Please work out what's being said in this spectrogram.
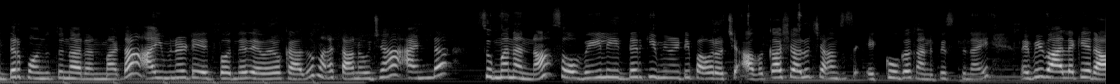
ఇద్దరు పొందుతున్నారనమాట ఆ ఇమ్యూనిటీ ఏది పొందేది ఎవరో కాదు. మన తనూజ అండ్ సుమన్ అన్న. సో వీళ్ళిద్దరికి ఇమ్యూనిటీ పవర్ వచ్చే అవకాశాలు ఛాన్సెస్ ఎక్కువగా కనిపిస్తున్నాయి. మేబీ వాళ్ళకి రా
